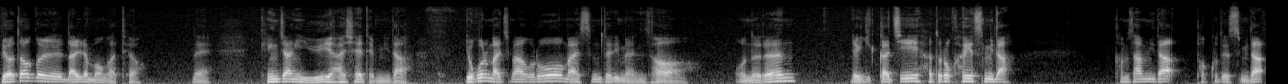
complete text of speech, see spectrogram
몇 억을 날려먹은 것 같아요. 네. 굉장히 유의하셔야 됩니다. 요걸 마지막으로 말씀드리면서 오늘은 여기까지 하도록 하겠습니다. 감사합니다. 버코드였습니다.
